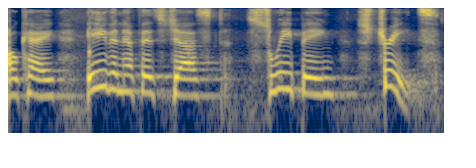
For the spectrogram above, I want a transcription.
Okay? Even if it's just sweeping streets.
